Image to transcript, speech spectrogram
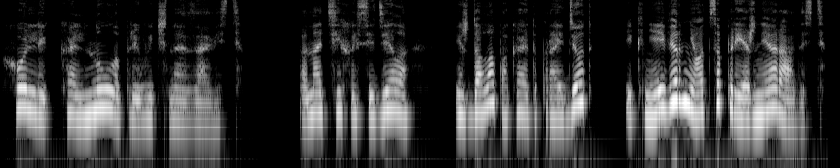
Холли кольнула привычная зависть. Она тихо сидела и ждала, пока это пройдет, и к ней вернется прежняя радость.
